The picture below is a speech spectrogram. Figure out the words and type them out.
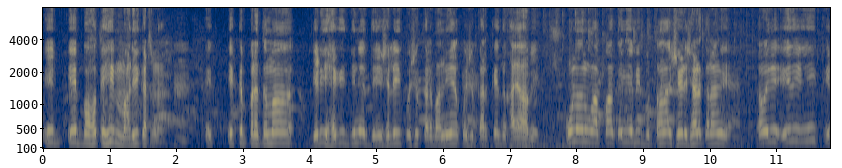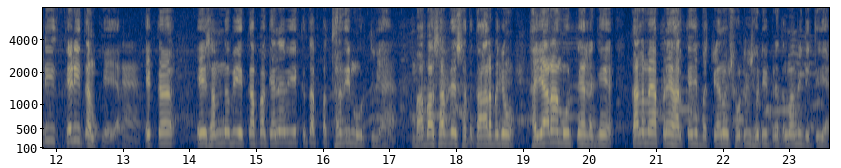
ਇਹ ਇਹ ਬਹੁਤ ਹੀ ਮਾੜੀ ਘਟਨਾ। ਇੱਕ ਪ੍ਰਤਿਮਾ ਜਿਹੜੀ ਹੈਗੀ ਜਿਹਨੇ ਦੇਸ਼ ਲਈ ਕੁਝ ਕੁਰਬਾਨੀਆਂ ਕੁਝ ਕਰਕੇ ਦਿਖਾਇਆ ਹੋਵੇ ਉਹਨਾਂ ਨੂੰ ਆਪਾਂ ਕਹੀਏ ਵੀ ਬੁੱਤਾਂ ਦਾ ਛੇੜਛਾੜ ਕਰਾਂਗੇ। ਤਾਂ ਇਹਦੇ ਇਹ ਕਿਹੜੀ ਕਿਹੜੀ ਧਮਕੀ ਹੈ ਯਾਰ? ਇੱਕ ਇਹ ਸਮਝੋ ਵੀ ਇੱਕ ਆਪਾਂ ਕਹਿੰਦੇ ਵੀ ਇੱਕ ਤਾਂ ਪੱਥਰ ਦੀ ਮੂਰਤੀ ਹੈ। ਬਾਬਾ ਸਾਹਿਬ ਦੇ ਸਤਕਾਰ ਵਜੋਂ ਹਜ਼ਾਰਾਂ ਮੂਰਤੀਆਂ ਲੱਗੀਆਂ। ਕੱਲ ਮੈਂ ਆਪਣੇ ਹਲਕੇ 'ਚ ਬੱਚਿਆਂ ਨੂੰ ਛੋਟੀ ਛੋਟੀ ਪ੍ਰਤਿਮਾ ਵੀ ਦਿੱਤੀ ਹੈ।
